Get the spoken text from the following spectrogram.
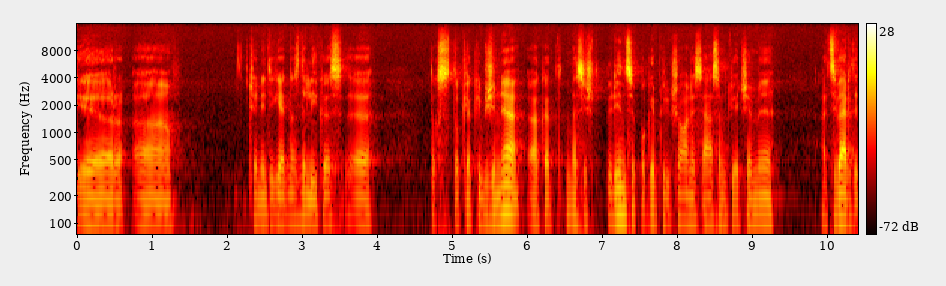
Ir a, čia netikėtinas dalykas, e, toks, tokia kaip žinia, a, kad mes iš principo kaip krikščionys esam kviečiami atsiverti,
